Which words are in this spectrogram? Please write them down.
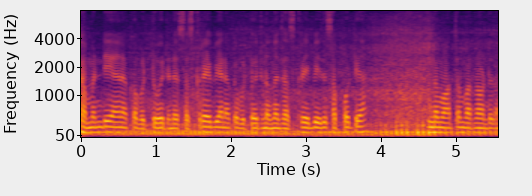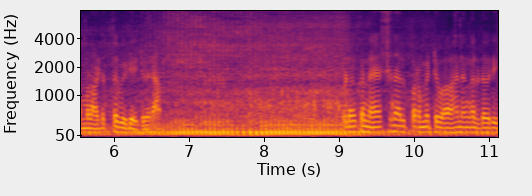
കമന്റ് ചെയ്യാനൊക്കെ വിട്ടുപോയിട്ടുണ്ട്. സബ്സ്ക്രൈബ് ചെയ്യാനൊക്കെ വിട്ടുപോയിട്ടുണ്ട്. ഒന്ന് സബ്സ്ക്രൈബ് ചെയ്ത് സപ്പോർട്ട് ചെയ്യുക. എന്ന് മാത്രം പറഞ്ഞുകൊണ്ട് നമ്മൾ അടുത്ത വീഡിയോ ആയിട്ട് വരാം. ഇവിടെയൊക്കെ നാഷണൽ പെർമിറ്റ് വാഹനങ്ങളുടെ ഒരു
